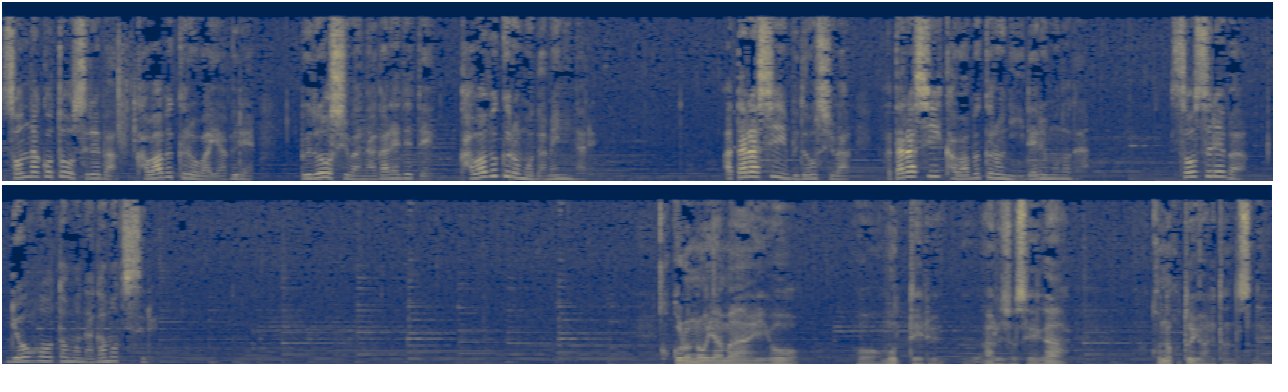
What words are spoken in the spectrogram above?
そんなことをすれば皮袋は破れ葡萄酒は流れ出て皮袋もダメになる。新しいブドウ酒は新しい皮袋に入れるものだ。そうすれば両方とも長持ちする。心の病を持っているある女性がこんなことを言われたんですね。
